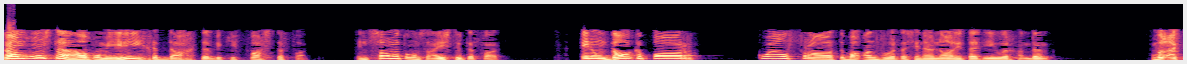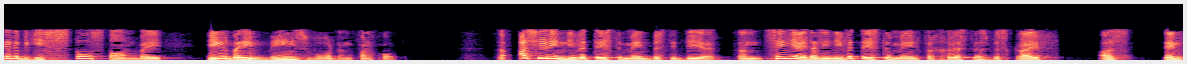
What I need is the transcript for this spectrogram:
Nou om ons te help om hierdie gedagte bietjie vas te vat en saam met ons huis toe te vat en om dalk 'n paar kwelvrae te beantwoord as jy nou na die tyd hieroor gaan dink. Wil ek net 'n bietjie stil staan by hier by die menswording van God. Nou as jy die Nuwe Testament bestudeer, dan sien jy dat die Nuwe Testament vir Christus beskryf as ten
